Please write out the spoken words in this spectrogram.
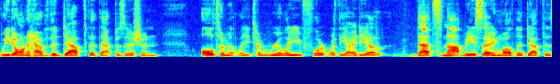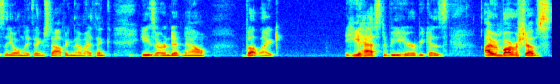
we don't have the depth at that position ultimately to really flirt with the idea. That's not me saying, well, the depth is the only thing stopping them. I think he's earned it now. But, like, he has to be here because Ivan Barbashev's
